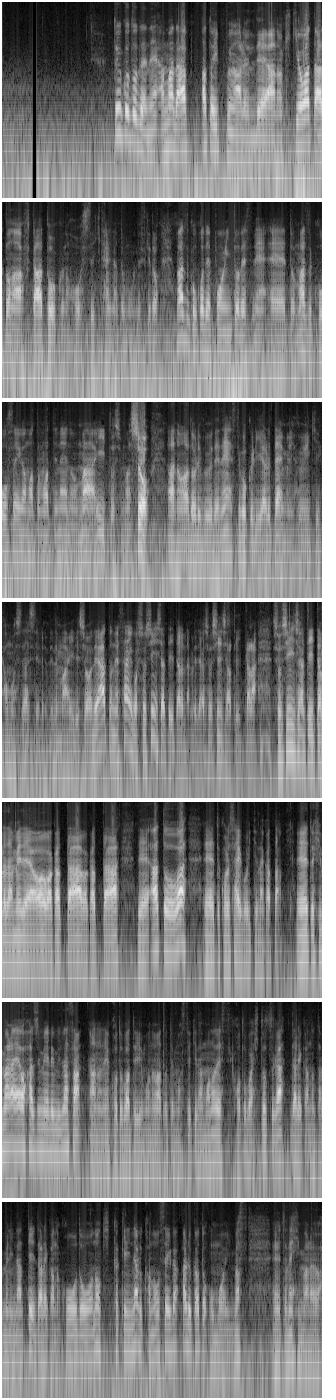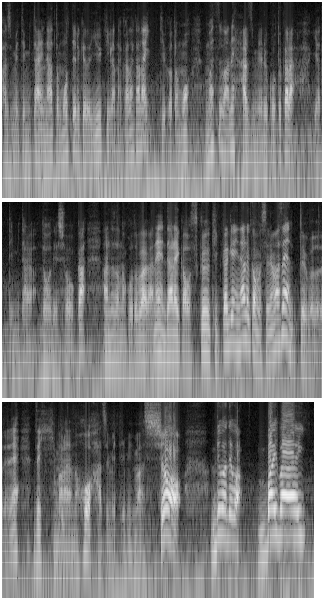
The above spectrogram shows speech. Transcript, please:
ということでね、あまだあと1分あるんで、あの、聞き終わった後のアフタートークの方していきたいなと思うんですけど、まずここでポイントですね。えっ、ー、と、まず構成がまとまってないのは、まあいいとしましょう。あの、アドリブでね、すごくリアルタイムに雰囲気醸し出してるんで、ね、まあいいでしょう。で、あとね、最後、初心者って言ったらダメだよ。初心者って言ったら、初心者って言ったらダメだよ。わかった？わかった？で、あとは、えっ、ー、と、これ最後言ってなかった。えっ、ー、と、ヒマラヤを始める皆さん、あのね、言葉というものはとても素敵なものです。言葉一つが誰かのためになって、誰かの行動のきっかけになる可能性があるるかと思います。えっ、ー、とね、ヒマラヤを始めてみたいなと思ってるけど勇気がなかなかないっていう方も、まずはね、始めることからやってみたらどうでしょうか。あなたの言葉がね、誰かを救うきっかけになるかもしれません。ということでね、ぜひヒマラヤの方始めてみましょう。ではでは、バイバイ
